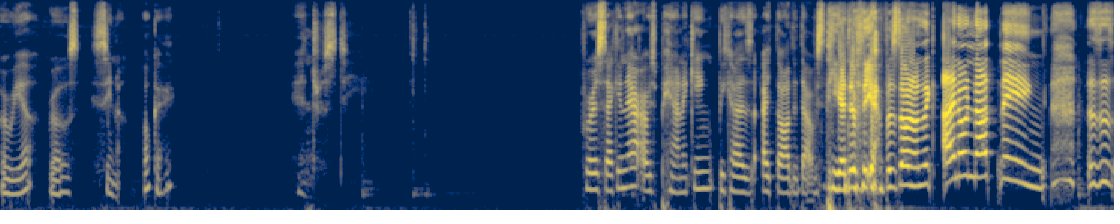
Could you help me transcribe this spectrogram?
Maria, Rose, Sina. Okay. Interesting. For a second there, I was panicking because I thought that that was the end of the episode. I was like, I know nothing. This is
